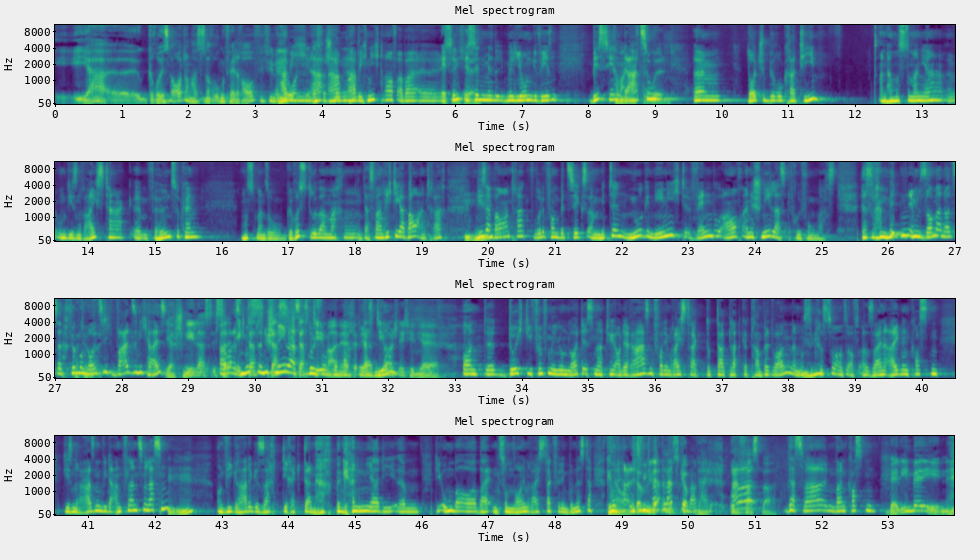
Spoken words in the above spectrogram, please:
Ja, äh, Größenordnung, hast du noch ungefähr drauf? Wie viele Millionen hab ich, das verschlungen Habe ich nicht drauf, aber äh, es, sind, es sind Millionen gewesen. Bis hin dazu ähm, deutsche Bürokratie. Und da musste man ja, äh, um diesen Reichstag ähm, verhüllen zu können, musste man so Gerüst drüber machen. Und das war ein richtiger Bauantrag. Mhm. Dieser Bauantrag wurde vom Bezirksamt Mitte nur genehmigt, wenn du auch eine Schneelastprüfung machst. Das war mitten im Sommer 1995, Gott, wahnsinnig heiß. Ja, Schnelast ist aber halt es musste das, eine Schneelastprüfung das, Thema, ne? gemacht ne? werden. Das Thema ne? schlechthin, ja, ja. Und äh, durch die fünf Millionen Leute ist natürlich auch der Rasen vor dem Reichstag total platt getrampelt worden. Dann musste mhm. Christo also auf seine eigenen Kosten diesen Rasen wieder anpflanzen lassen. Mhm. Und wie gerade gesagt, direkt danach begannen ja die, ähm, die Umbauarbeiten zum neuen Reichstag für den Bundestag. Genau, Wurde alles wieder, wieder platt gemacht. Nein, unfassbar. Aber das war, waren Kosten. Berlin, Berlin.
